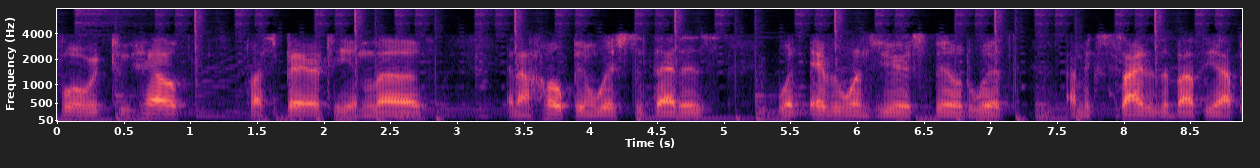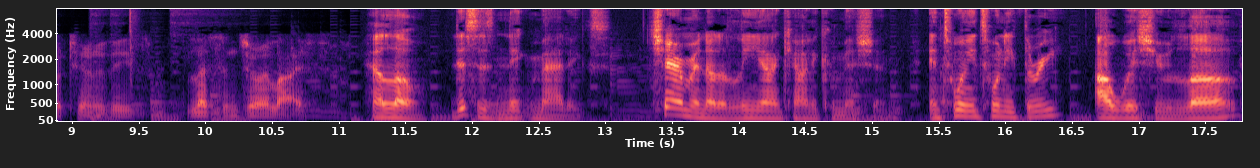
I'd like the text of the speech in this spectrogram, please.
forward to health, prosperity, and love. And I hope and wish that that is what everyone's year is filled with. I'm excited about the opportunities. Let's enjoy life. Hello, this is Nick Maddox, Chairman of the Leon County Commission. In 2023, I wish you love,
